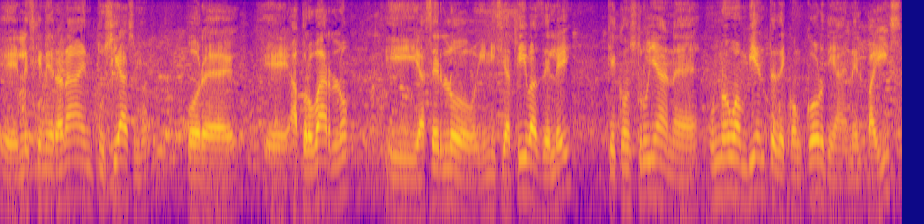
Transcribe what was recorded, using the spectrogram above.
eh, les generará entusiasmo por eh, aprobarlo y hacerlo iniciativas de ley que construyan un nuevo ambiente de concordia en el país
